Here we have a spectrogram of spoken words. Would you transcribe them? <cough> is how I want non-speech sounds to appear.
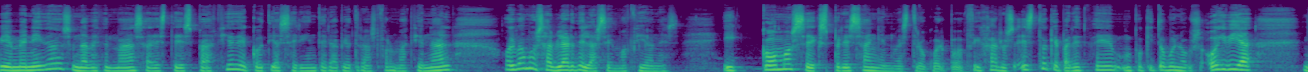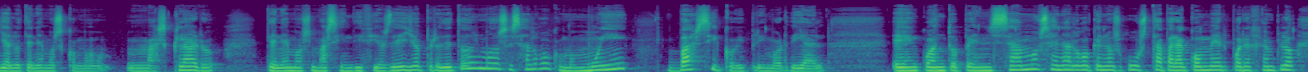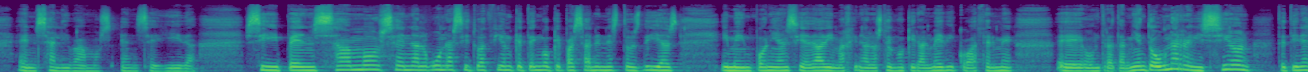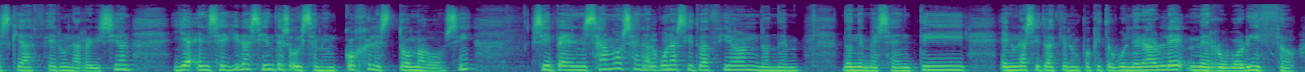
Bienvenidos una vez más a este espacio de Cotia Serín Terapia Transformacional. Hoy vamos a hablar de las emociones y cómo se expresan en nuestro cuerpo. Fijaros, esto que parece un poquito, bueno, pues hoy día ya lo tenemos como más claro, tenemos más indicios de ello, pero de todos modos es algo como muy básico y primordial. En cuanto pensamos en algo que nos gusta para comer, por ejemplo, ensalivamos enseguida. Si pensamos en alguna situación que tengo que pasar en estos días y me impone ansiedad, imaginaros, tengo que ir al médico a hacerme eh, un tratamiento una revisión, te tienes que hacer una revisión, ya enseguida sientes, hoy se me encoge el estómago, ¿sí? Si pensamos en alguna situación donde, donde me sentí en una situación un poquito vulnerable, me ruborizo,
